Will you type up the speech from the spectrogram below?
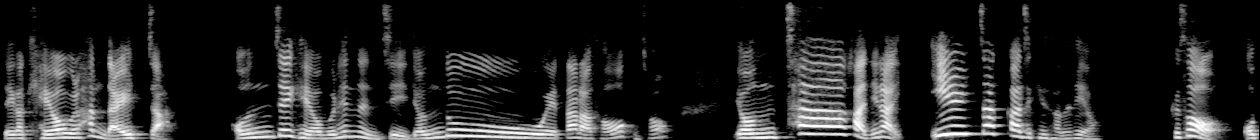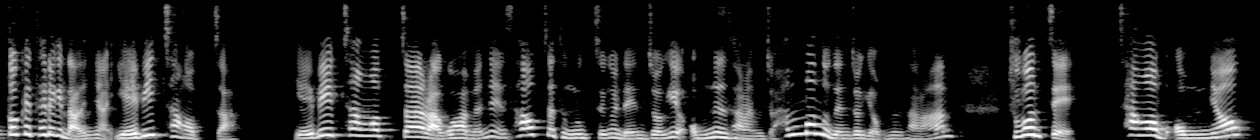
내가 개업을 한 날짜, 언제 개업을 했는지 연도에 따라서 그죠? 연차가 아니라 일자까지 계산을 해요. 그래서 어떻게 트랙이 나느냐? 예비 창업자, 예비 창업자라고 하면은 사업자 등록증을 낸 적이 없는 사람이죠. 한 번도 낸 적이 없는 사람. 두 번째, 창업 업력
